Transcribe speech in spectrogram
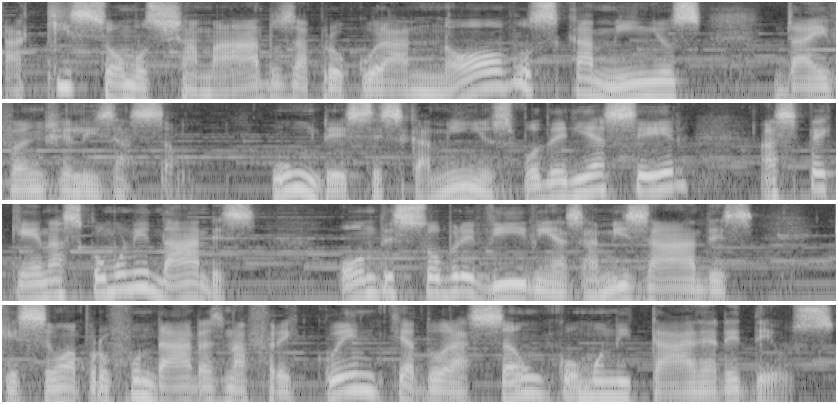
aqui somos chamados a procurar novos caminhos da evangelização. Um desses caminhos poderia ser as pequenas comunidades, onde sobrevivem as amizades que são aprofundadas na frequente adoração comunitária de Deus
